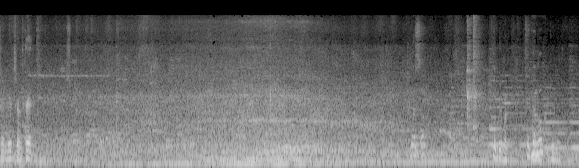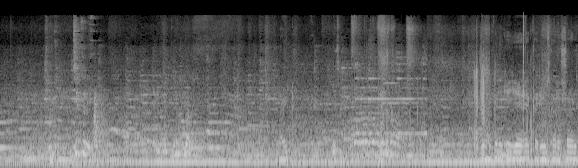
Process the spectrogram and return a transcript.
चलिए चलते हैं। टू पीपल कितने लोग? टू लोग। यहाँ पे देखिए, ये है करीम्स का रेस्टोरेंट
